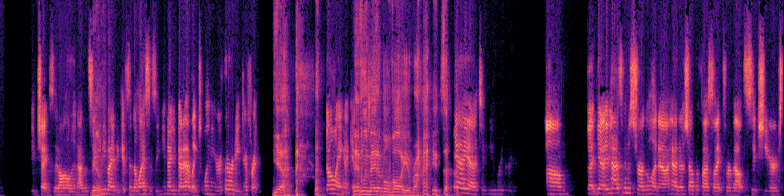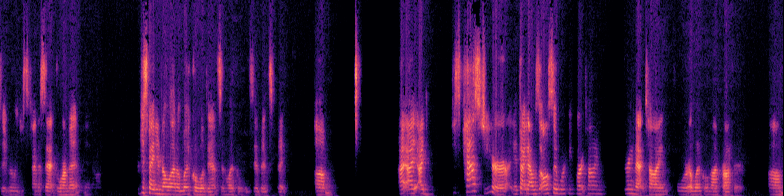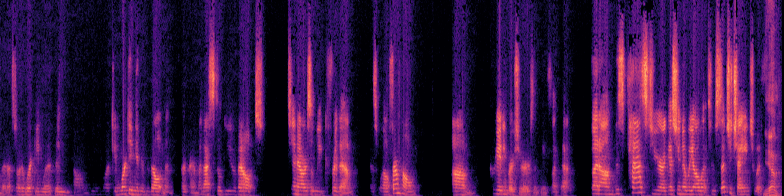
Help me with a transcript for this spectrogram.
checks at all. And I would say yeah. anybody that gets into licensing, you know, you've got to have like twenty or thirty different yeah going. I guess definitely made up on volume, right? so. Yeah, yeah, to be lucrative. Um, but yeah, it has been a struggle. And I had a Shopify site for about six years that really just kind of sat dormant. You know, participated in a lot of local events and local exhibits, but um, I, I, I just past year, in fact, I was also working part time during that time for a local nonprofit um, that I started working with and um, working working in the development program, and I still do about ten hours a week for them as well from home um, creating brochures and things like that. But um, this past year, I guess you know we all went through such a change with yeah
